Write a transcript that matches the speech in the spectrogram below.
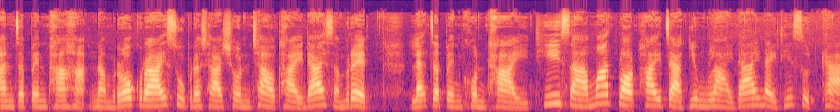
อันจะเป็นพาหะนำโรคร้ายสู่ประชาชนชาวไทยได้สำเร็จ และจะเป็นคนไทยที่สามารถปลอดภัยจากยุงลายได้ในที่สุดค่ะ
